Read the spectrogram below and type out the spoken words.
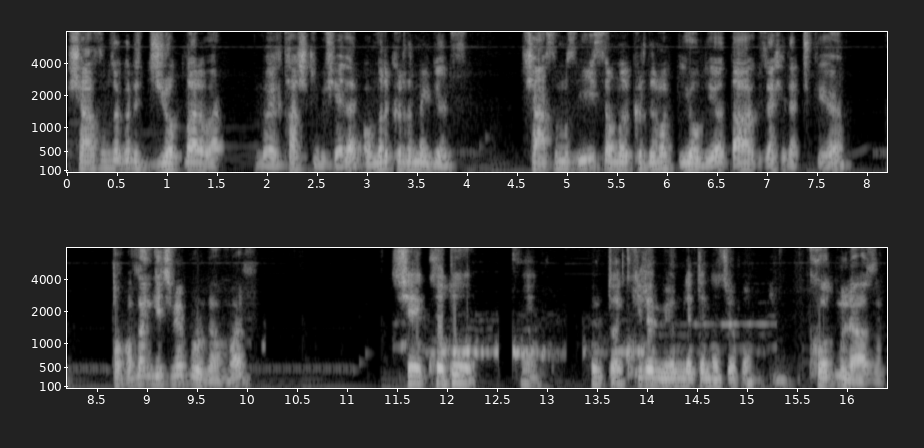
Şansımıza göre ciyotlar var. Böyle taş gibi şeyler. Onları kırdırmaya gidiyoruz. Şansımız iyiyse onları kırdırmak iyi oluyor. Daha güzel şeyler çıkıyor. Topraktan geçirme programı var. Şey kodu ha, buradan giremiyorum. Neden acaba? Kod mu lazım?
